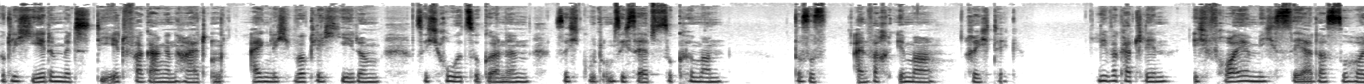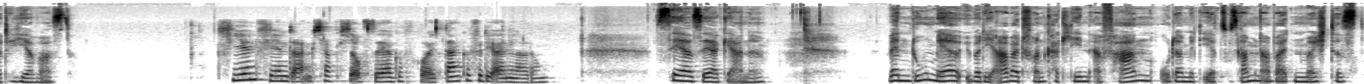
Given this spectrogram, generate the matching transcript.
wirklich jedem mit Diätvergangenheit und eigentlich wirklich jedem sich Ruhe zu gönnen, sich gut um sich selbst zu kümmern. Das ist einfach immer richtig. Liebe Kathleen, ich freue mich sehr, dass du heute hier warst. Vielen, vielen Dank. Ich habe mich auch sehr gefreut. Danke für die Einladung. Sehr, sehr gerne. Wenn du mehr über die Arbeit von Kathleen erfahren oder mit ihr zusammenarbeiten möchtest,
